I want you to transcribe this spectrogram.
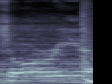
story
